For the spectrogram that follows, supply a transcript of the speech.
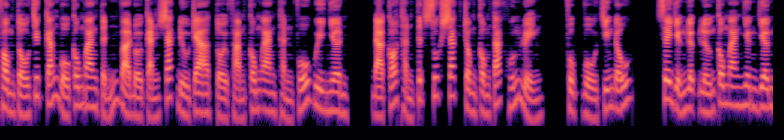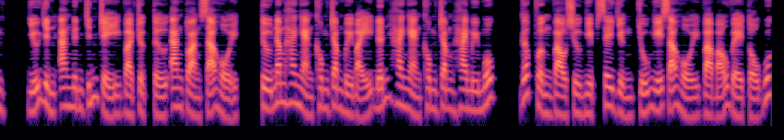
Phòng tổ chức cán bộ Công an tỉnh và đội cảnh sát điều tra tội phạm Công an thành phố Quy Nhơn đã có thành tích xuất sắc trong công tác huấn luyện, phục vụ chiến đấu, xây dựng lực lượng công an nhân dân, giữ gìn an ninh chính trị và trật tự an toàn xã hội từ năm 2017 đến 2021 góp phần vào sự nghiệp xây dựng chủ nghĩa xã hội và bảo vệ Tổ quốc.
